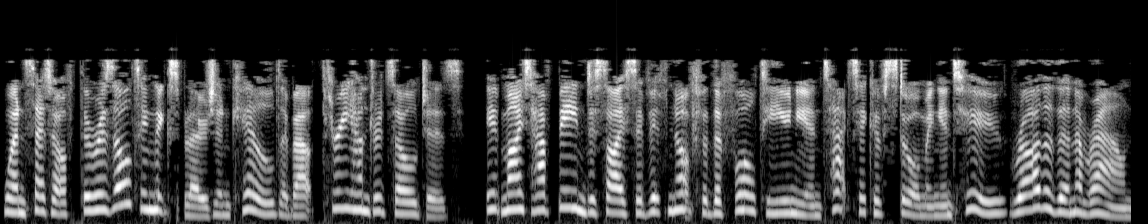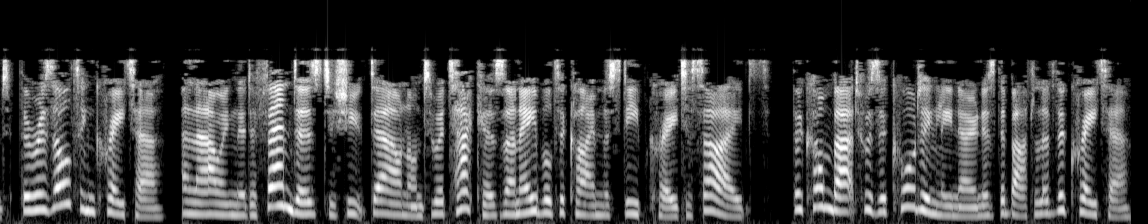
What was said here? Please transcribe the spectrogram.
When set off, the resulting explosion killed about 300 soldiers. It might have been decisive if not for the faulty Union tactic of storming into, rather than around, the resulting crater, allowing the defenders to shoot down onto attackers unable to climb the steep crater sides. The combat was accordingly known as the Battle of the Crater.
